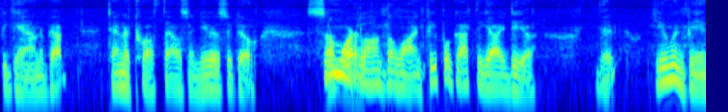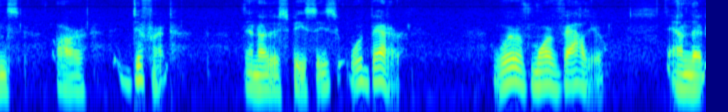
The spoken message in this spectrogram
began, about 10 or 12,000 years ago, somewhere along the line, people got the idea that human beings are different than other species. We're better. We're of more value. And that,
